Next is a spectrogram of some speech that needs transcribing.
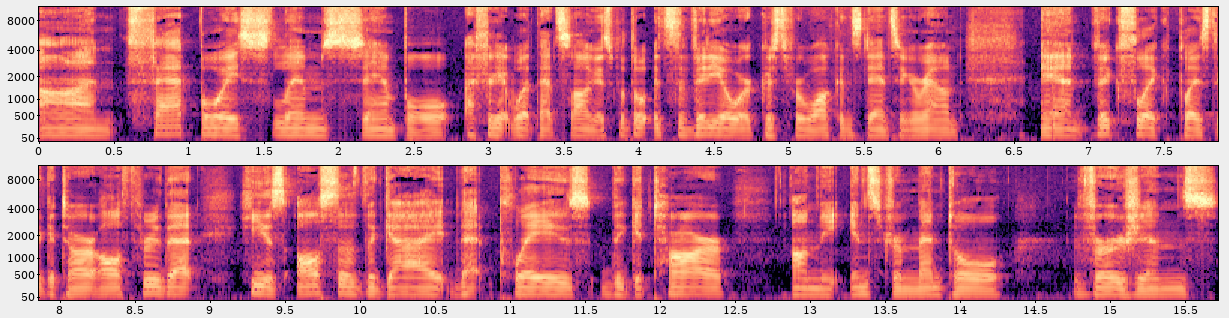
on Fatboy Slim's sample. I forget what that song is, but the, it's the video where Christopher Walken's dancing around, and Vic Flick plays the guitar all through that. He is also the guy that plays the guitar on the instrumental versions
